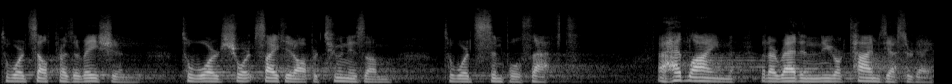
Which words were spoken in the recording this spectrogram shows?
toward self preservation, toward short sighted opportunism, towards simple theft. A headline that I read in the New York Times yesterday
